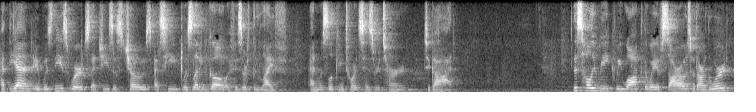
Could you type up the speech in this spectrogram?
At the end, it was these words that Jesus chose as he was letting go of his earthly life and was looking towards his return to God. This Holy Week, we walk the way of sorrows with our Lord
